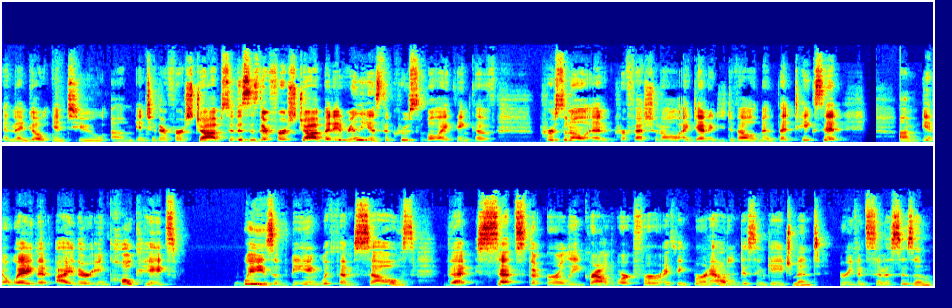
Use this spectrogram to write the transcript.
and then go into um, into their first job. So this is their first job, but it really is the crucible, I think, of personal and professional identity development that takes it um, in a way that either inculcates ways of being with themselves that sets the early groundwork for, I think, burnout and disengagement or even cynicism,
